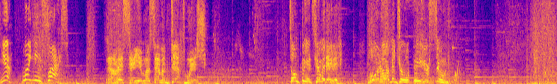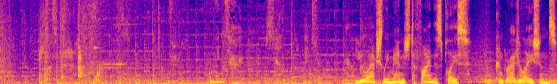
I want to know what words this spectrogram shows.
Yeah! Lightning flash! Now this idiot must have a death wish! Don't be intimidated! Lord Harbinger will be here soon! You actually managed to find this place. Congratulations.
